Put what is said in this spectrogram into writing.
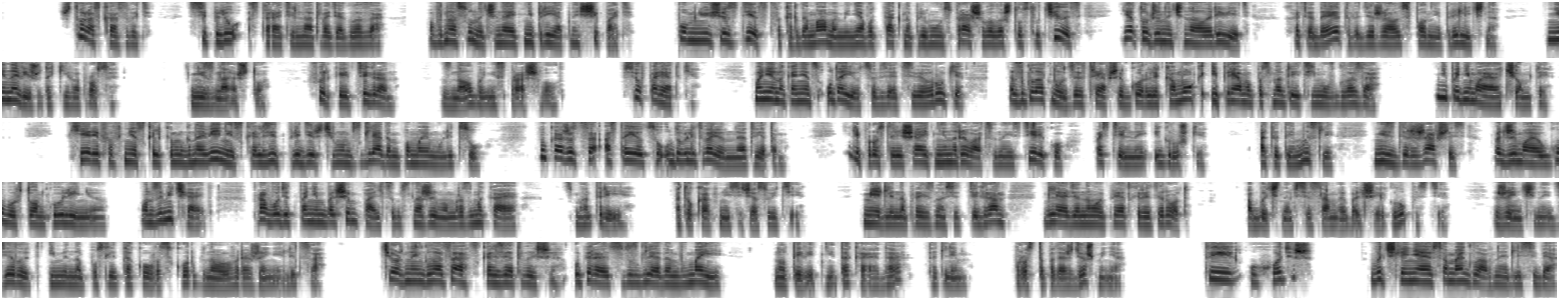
«Что рассказывать?» Сиплю, старательно отводя глаза. В носу начинает неприятно щипать. Помню еще с детства, когда мама меня вот так напрямую спрашивала, что случилось, я тут же начинала реветь, хотя до этого держалась вполне прилично. Ненавижу такие вопросы. «Не знаю что», — фыркает Тигран. Знал бы, не спрашивал. Все в порядке. Мне, наконец, удается взять себя в руки, сглотнуть застрявший в горле комок и прямо посмотреть ему в глаза. Не понимаю, о чем ты. Керифов несколько мгновений скользит придирчивым взглядом по моему лицу, но, кажется, остается удовлетворенный ответом. Или просто решает не нарываться на истерику постельной игрушки. От этой мысли, не сдержавшись, поджимаю губы в тонкую линию. Он замечает, проводит по ним большим пальцем с нажимом, размыкая. «Смотри, а то как мне сейчас уйти?» Медленно произносит Тигран, глядя на мой приоткрытый рот. Обычно все самые большие глупости женщины делают именно после такого скорбного выражения лица. Черные глаза скользят выше, упираются взглядом в мои. Но ты ведь не такая, да, Татлим? Просто подождешь меня? Ты уходишь? Вычленяю самое главное для себя.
